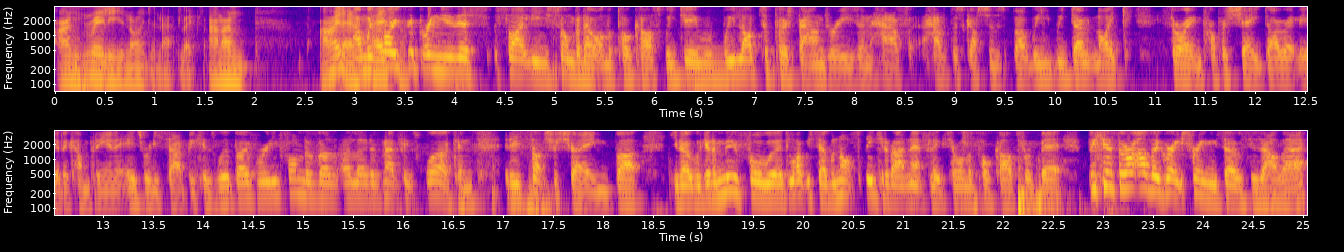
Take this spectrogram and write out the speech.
I'm really annoyed at Netflix, and I'm, I don't. And we're sorry for- to bring you this slightly somber note on the podcast. We do we love to push boundaries and have have discussions, but we we don't like throwing proper shade directly at a company, and it is really sad because we're both really fond of a, a load of Netflix work, and it is such a shame. But you know, we're going to move forward. Like we said, we're not speaking about Netflix here on the podcast for a bit because there are other great streaming services out there,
